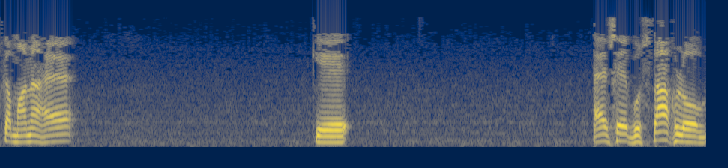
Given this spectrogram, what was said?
کا معنی ہے کہ ایسے گستاخ لوگ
